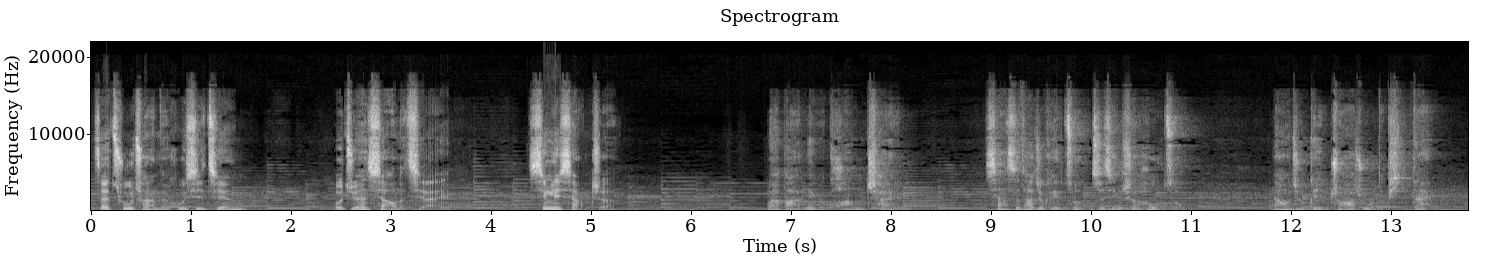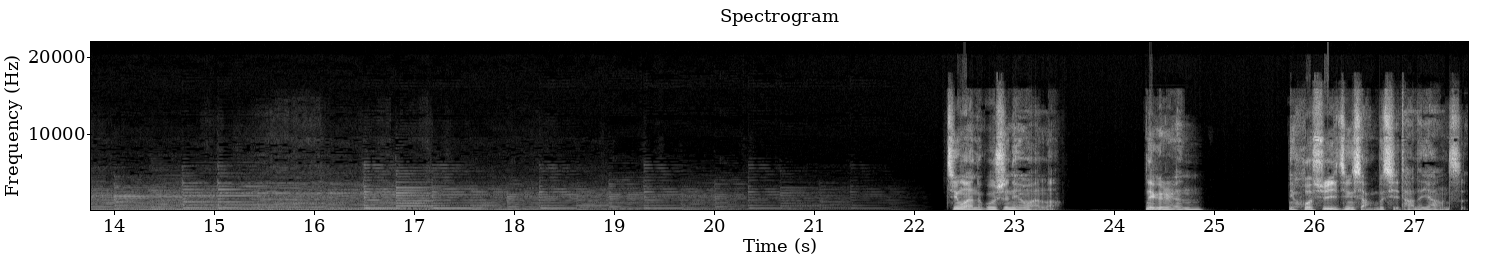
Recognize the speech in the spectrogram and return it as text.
在粗喘的呼吸间，我居然笑了起来，心里想着：我要把那个框拆了，下次他就可以坐自行车后座，然后就可以抓住我的皮带。今晚的故事念完了，那个人。你或许已经想不起他的样子，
